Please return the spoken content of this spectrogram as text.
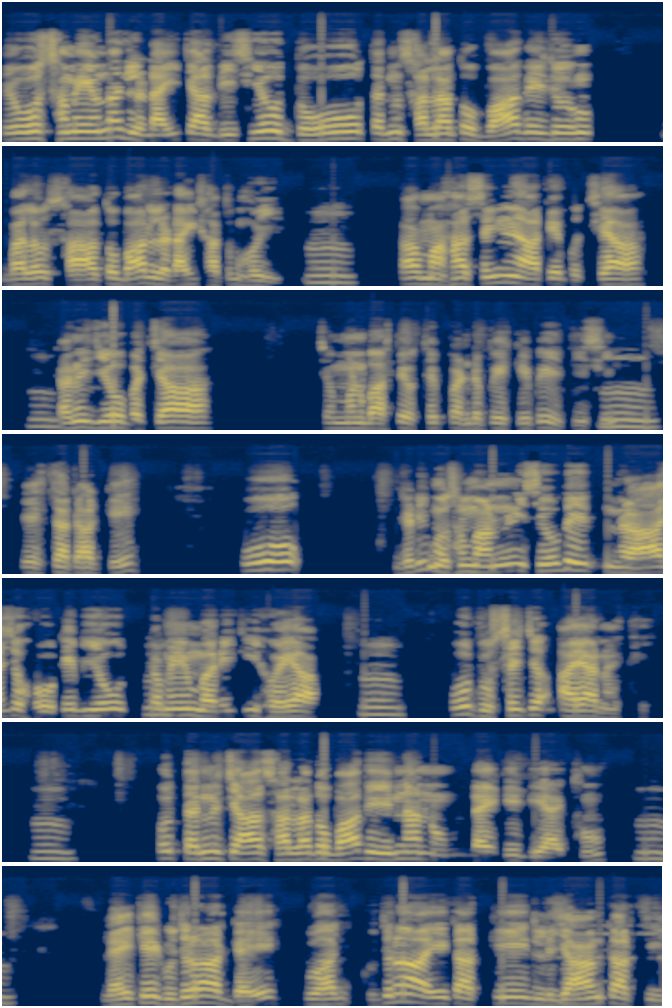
ਤੇ ਉਸ ਸਮੇਂ ਉਹਨਾਂ ਦੀ ਲੜਾਈ ਚੱਲਦੀ ਸੀ। ਉਹ 2-3 ਸਾਲਾਂ ਤੋਂ ਬਾਅਦ ਇਹ ਜੋ ਮਤਲਬ ਸਾਲ ਤੋਂ ਬਾਅਦ ਲੜਾਈ ਖਤਮ ਹੋਈ। ਹੂੰ। ਤਾਂ ਮਹਾ ਸਿੰਘ ਨੇ ਆ ਕੇ ਪੁੱਛਿਆ ਹੂੰ। ਕਹਿੰਦੇ ਜੀ ਉਹ ਬੱਚਾ ਜੰਮਣ ਵਾਸਤੇ ਉੱਥੇ ਪਿੰਡ ਪੇਕੇ ਭੇਜਤੀ ਸੀ। ਹੂੰ। ਇਸ ਦਾ ਕਰਕੇ ਉਹ ਜਿਹੜੀ ਮੁਸਲਮਾਨੀ ਸੀ ਉਹਦੇ ਨਾਰਾਜ਼ ਹੋ ਕੇ ਵੀ ਉਹ ਕਮੇ ਮਰੀ ਕੀ ਹੋਇਆ ਉਹ ਗੁੱਸੇ 'ਚ ਆਇਆ ਨਾ ਇੱਥੇ। ਉਹ ਤਿੰਨ ਚਾਰ ਸਾਲਾਂ ਤੋਂ ਬਾਅਦ ਇਹਨਾਂ ਨੂੰ ਲੈ ਕੇ ਗਿਆ ਇੱਥੋਂ। ਲੈ ਕੇ ਗੁਜਰਾਤ ਗਏ। ਗੁਜਰਾਤ ਆਏ ਕਰਕੇ ਲਿਜਾਣ ਕਰਤੀ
